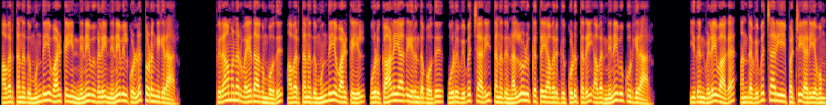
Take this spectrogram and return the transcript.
அவர் தனது முந்தைய வாழ்க்கையின் நினைவுகளை நினைவில் கொள்ளத் தொடங்குகிறார். பிராமணர் வயதாகும்போது அவர் தனது முந்தைய வாழ்க்கையில் ஒரு காளையாக இருந்தபோது ஒரு விபச்சாரி தனது நல்லொழுக்கத்தை அவருக்கு கொடுத்ததை அவர் நினைவு கூர்கிறார். இதன் விளைவாக அந்த விபச்சாரியைப் பற்றி அறியவும்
